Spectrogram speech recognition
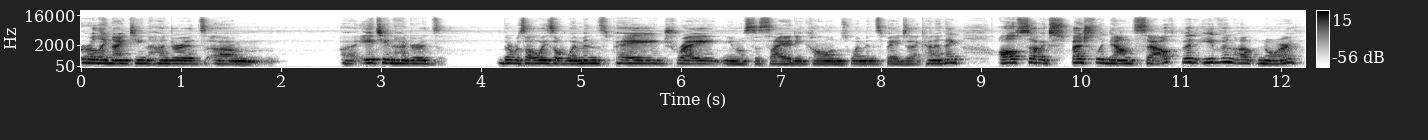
early 1900s um uh, 1800s there was always a women's page right? You know society columns women's page that kind of thing. Also especially down south but even up north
